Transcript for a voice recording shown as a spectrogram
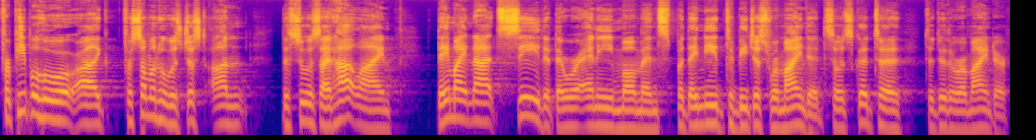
for people who are like, for someone who was just on the suicide hotline, they might not see that there were any moments, but they need to be just reminded. So it's good to, to do the reminder.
